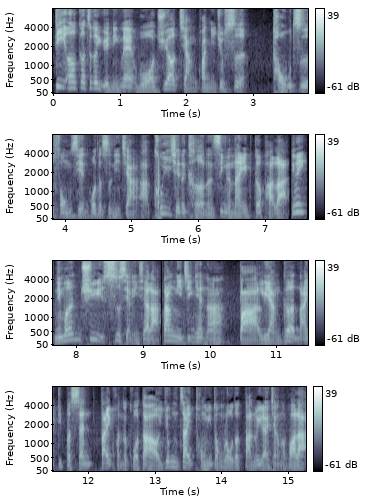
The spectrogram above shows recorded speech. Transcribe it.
第二个这个原因呢，我就要讲关于就是投资风险，或者是你讲啊亏钱的可能性的那一个 part 啦。因为你们去试想一下啦，当你今天啊把两个90%贷款的国大用在同一栋楼的单位来讲的话啦，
